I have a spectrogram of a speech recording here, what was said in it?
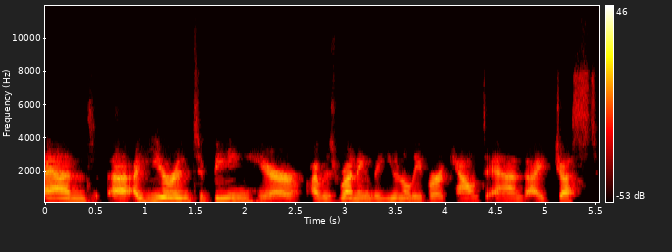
And uh, a year into being here, I was running the Unilever account and I just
